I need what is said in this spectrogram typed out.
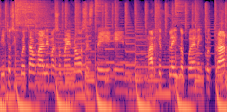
150 vale más o menos. Este, en Marketplace lo pueden encontrar.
